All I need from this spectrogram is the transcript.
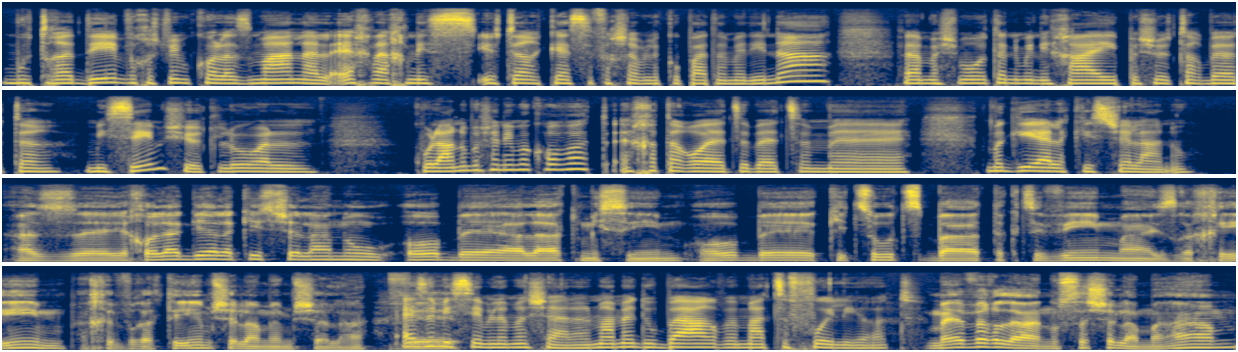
מוטרדים וחושבים כל הזמן על איך להכניס יותר כסף עכשיו לקופת המדינה, והמשמעות, אני מניחה, היא פשוט הרבה יותר מיסים שיוטלו על כולנו בשנים הקרובות? איך אתה רואה את זה בעצם אה, מגיע לכיס שלנו? אז uh, יכול להגיע לכיס שלנו או בהעלאת מיסים או בקיצוץ בתקציבים האזרחיים החברתיים של הממשלה. איזה ו... מיסים למשל? על מה מדובר ומה צפוי להיות? מעבר לנושא של המע"מ,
